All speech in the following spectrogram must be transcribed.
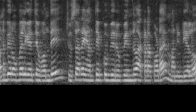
ఎనభై రూపాయలకి అయితే ఉంది. చూసారా ఎంత ఎక్కువ పెరిగిపోయిందో అక్కడ కూడా మన ఇండియాలో.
